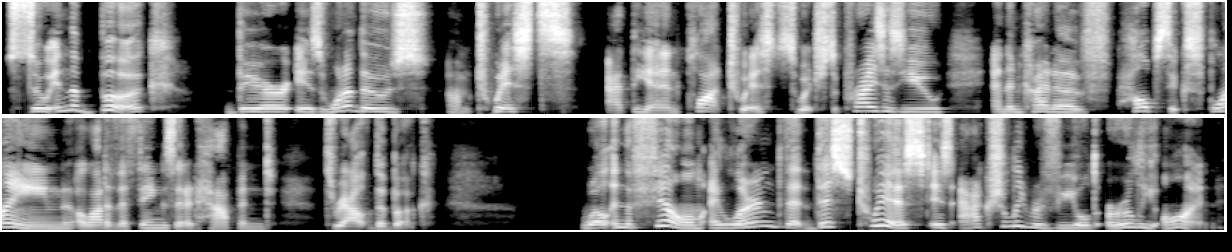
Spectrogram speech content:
So in the book, there is one of those um, twists at the end, plot twists, which surprises you and then kind of helps explain a lot of the things that had happened throughout the book. Well, in the film, I learned that this twist is actually revealed early on.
